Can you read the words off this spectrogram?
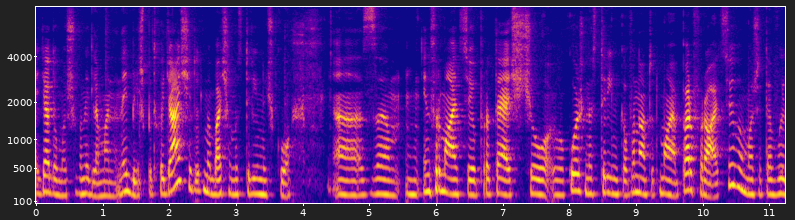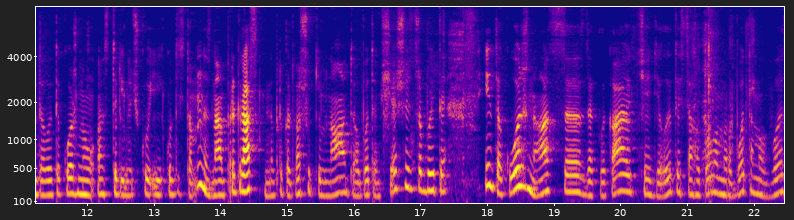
я думаю, що вони для мене найбільш підходящі. Тут ми бачимо сторіночку з інформацією про те, що е, кожна сторінка вона тут має перфорацію. Ви можете видалити кожну е, сторіночку і кудись там, не знаю, прикрасити, наприклад, вашу кімнату або там ще щось зробити. І також нас е, закликають ділитися готовими роботами в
